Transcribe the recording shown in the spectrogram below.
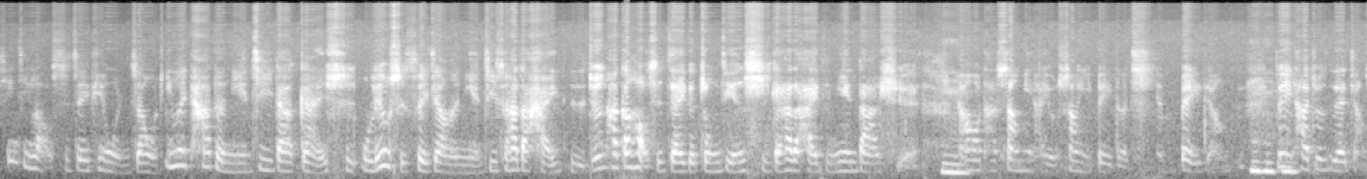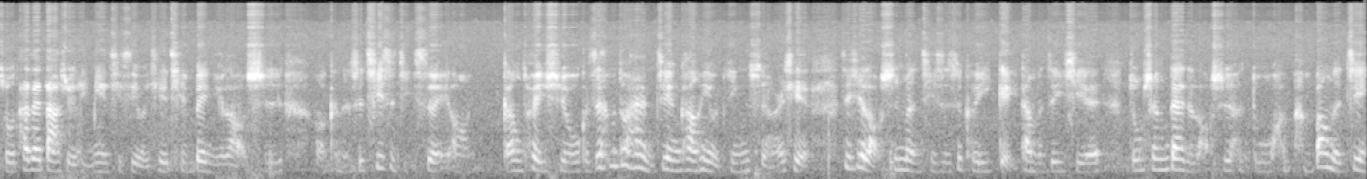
金井老师这一篇文章，我因为他的年纪大概是五六十岁这样的年纪，所以他的孩子就是他刚好是在一个中间时，给他的孩子念大学，然后他上面还有上一辈的前辈这样子，所以他就是在讲说他在大学里面其实有一些前辈女老师，呃，可能是七十几岁啊。刚退休，可是他们都还很健康，很有精神，而且这些老师们其实是可以给他们这些中生代的老师很多很很棒的建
